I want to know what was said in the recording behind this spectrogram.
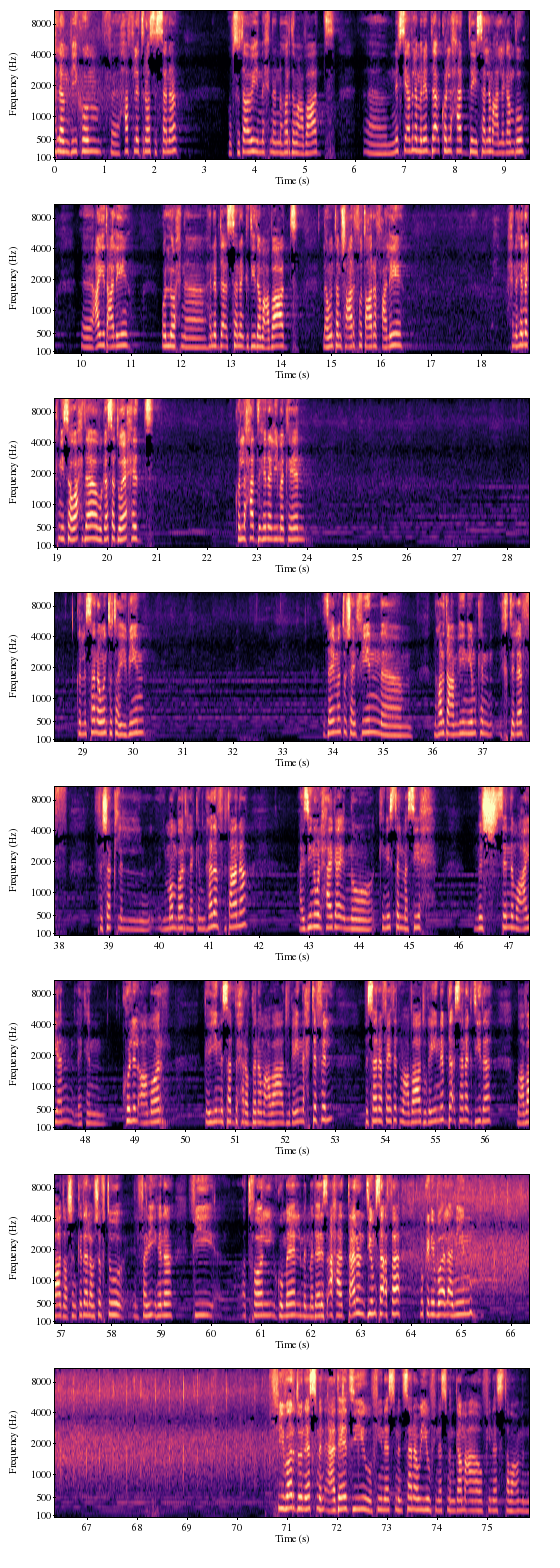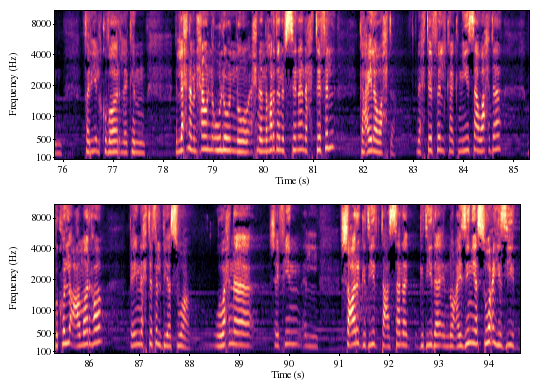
أهلا بيكم في حفلة رأس السنة. مبسوطة قوي إن إحنا النهارده مع بعض. نفسي قبل ما نبدأ كل حد يسلم على اللي جنبه. أه، عيد عليه. قول له إحنا هنبدأ السنة الجديدة مع بعض. لو أنت مش عارفه تعرف عليه. إحنا هنا كنيسة واحدة وجسد واحد. كل حد هنا ليه مكان. كل سنة وانتوا طيبين. زي ما أنتوا شايفين النهاردة عاملين يمكن اختلاف في شكل ال- المنبر لكن الهدف بتاعنا عايزين نقول حاجة إنه كنيسة المسيح مش سن معين لكن كل الأعمار جايين نسبح ربنا مع بعض وجايين نحتفل بسنة فاتت مع بعض وجايين نبدأ سنة جديدة مع بعض. وعشان كده لو شفتوا الفريق هنا في أطفال جمال من مدارس أحد تعالوا نديهم سقفة. ممكن يبقوا قلقانين. في برضه ناس من إعدادي وفي ناس من ثانوي وفي ناس من جامعة وفي ناس طبعا من فريق الكبار. لكن اللي إحنا بنحاول نقوله إنه إحنا النهارده نفسنا نحتفل كعيلة واحدة. نحتفل ككنيسة واحدة بكل أعمارها. جايين نحتفل بيسوع. وإحنا شايفين الشعار الجديد بتاع السنة الجديدة إنه عايزين يسوع يزيد.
